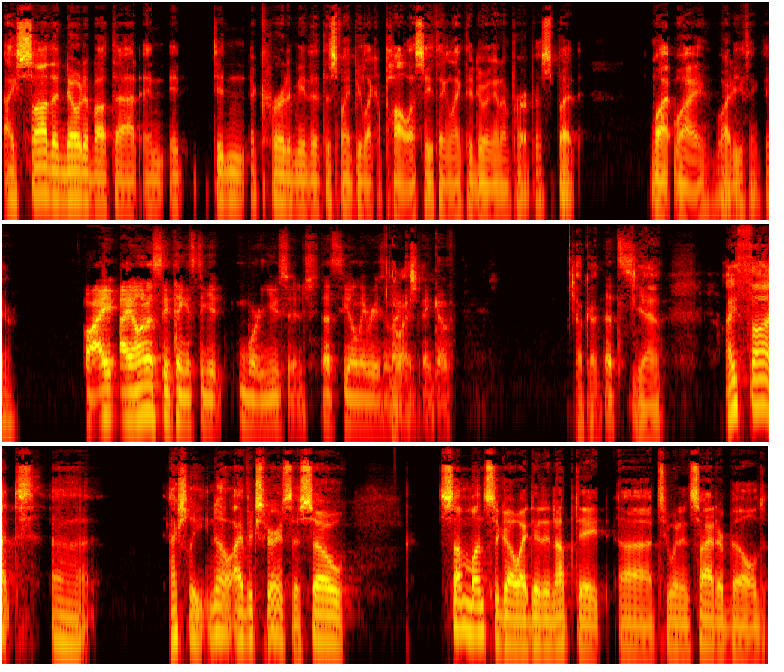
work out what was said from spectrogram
I saw the note about that, and it didn't occur to me that this might be like a policy thing, like they're doing it on purpose. But why why why do you think they're? Oh, I I honestly think it's to get more usage. That's the only reason oh, I can think of. Okay, that's yeah. I thought uh, actually no, I've experienced this. So some months ago, I did an update uh, to an insider build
